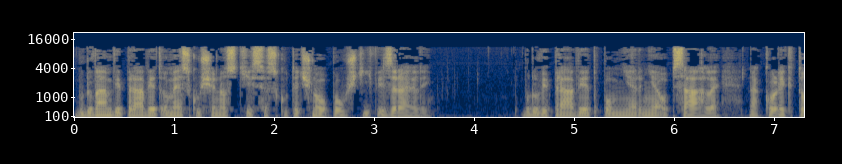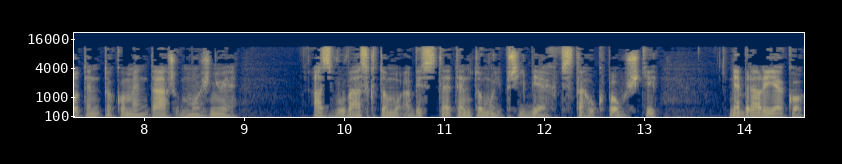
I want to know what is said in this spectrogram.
Budu vám vyprávět o mé zkušenosti se skutečnou pouští v Izraeli – Budu vyprávět poměrně obsáhle, nakolik to tento komentář umožňuje. A zvu vás k tomu, abyste tento můj příběh vztahu k poušti nebrali jako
